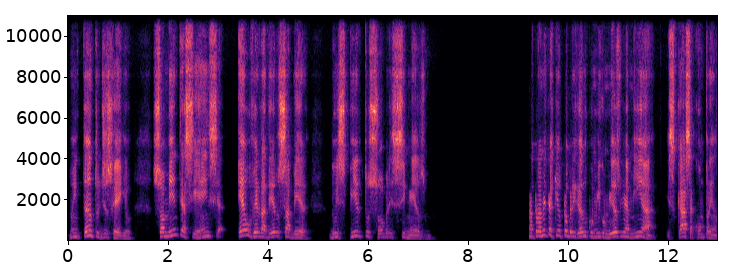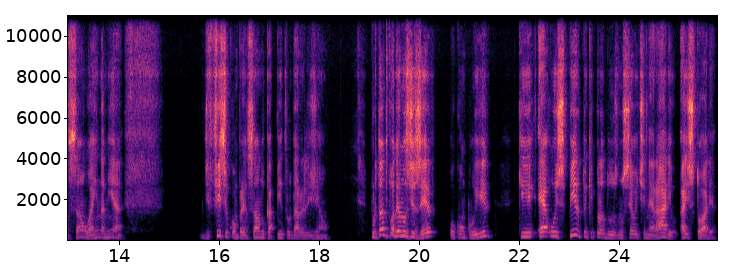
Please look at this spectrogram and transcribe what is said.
No entanto, diz Hegel, somente a ciência é o verdadeiro saber do espírito sobre si mesmo. Naturalmente, aqui eu estou brigando comigo mesmo e a minha escassa compreensão, ou ainda minha difícil compreensão do capítulo da religião. Portanto, podemos dizer ou concluir que é o espírito que produz no seu itinerário a história,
